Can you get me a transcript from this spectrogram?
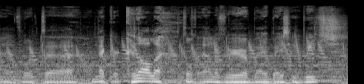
Het wordt uh, lekker knallen tot 11 uur bij Basic Beach.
